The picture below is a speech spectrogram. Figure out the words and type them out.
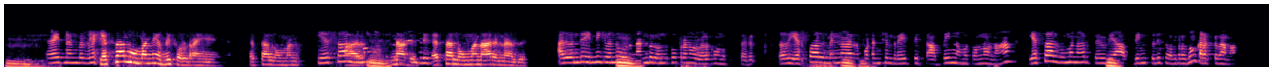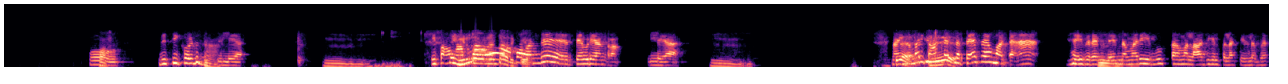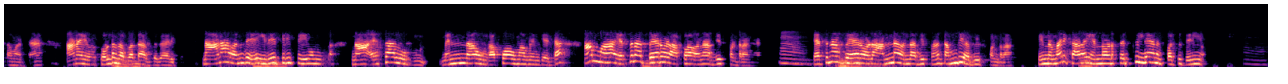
ம். ரைட் நண்பர்களே. எஸ்ஆல் உமன் எப்படி சொல்றாங்க? எஸ்ஆல் உமன் எஸ் ஆல் என்னது? எஸ்ஆல் உமன் ஆர் என்னது? அது வந்து இன்னைக்கு வந்து ஒரு நண்பர் வந்து சூப்பரான ஒரு விளக்கம் ஒன்று கொடுத்தாரு. அதாவது yes all men are potential rapist அப்படின்னு நம்ம சொன்னோம்னா எஸ் ஆல் உமன் ஆர் தேவையா அப்படின்னு சொல்லி சொல்றதும் கரெக்ட் தானா? ஓ. திஸ் ஈக்குவல் டு திஸ் இல்லையா? இப்ப அவங்க அம்மாவும் அப்பா. வந்து தேவடியான்றான் இல்லையா? நான் இந்த மாதிரி கான்டெக்ட்ல பேசவே மாட்டேன். இது ரெண்டு இந்த மாதிரி லூஸ் தரமா லாஜிக்கல் பிளாஸ் இதுல பேச மாட்டேன். ஆனா இவன் சொல்றத பார்த்தா அப்படிதான் இருக்கு. நான் ஆனா வந்து இதே திருப்பி உங்க நான் எஸ்ஆல் மென்னா உங்க அப்பாவுமா அப்படின்னு கேட்டா ஆமா எத்தனை பேரோட அப்பா வந்து அபியூஸ் பண்றாங்க? ம் எத்தனை பேரோட அண்ணன் வந்து அபியூஸ் பண்ண தம்பி அபியூஸ் பண்றான்? இந்த மாதிரி கதை என்னோட சர்க்கிள்லயே எனக்கு பத்து தெரியும். ம்.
